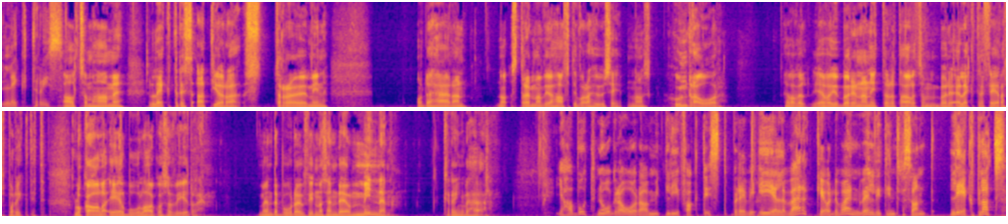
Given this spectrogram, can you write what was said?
Elektris. Allt som har med elektris att göra, strömin och det här, no, ström har vi har haft i våra hus i hundra år. Det var, väl, det var ju början av 1900-talet som började elektrifieras på riktigt. Lokala elbolag och så vidare. Men det borde ju finnas en del minnen kring det här. Jag har bott några år av mitt liv faktiskt bredvid elverket och det var en väldigt intressant lekplats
